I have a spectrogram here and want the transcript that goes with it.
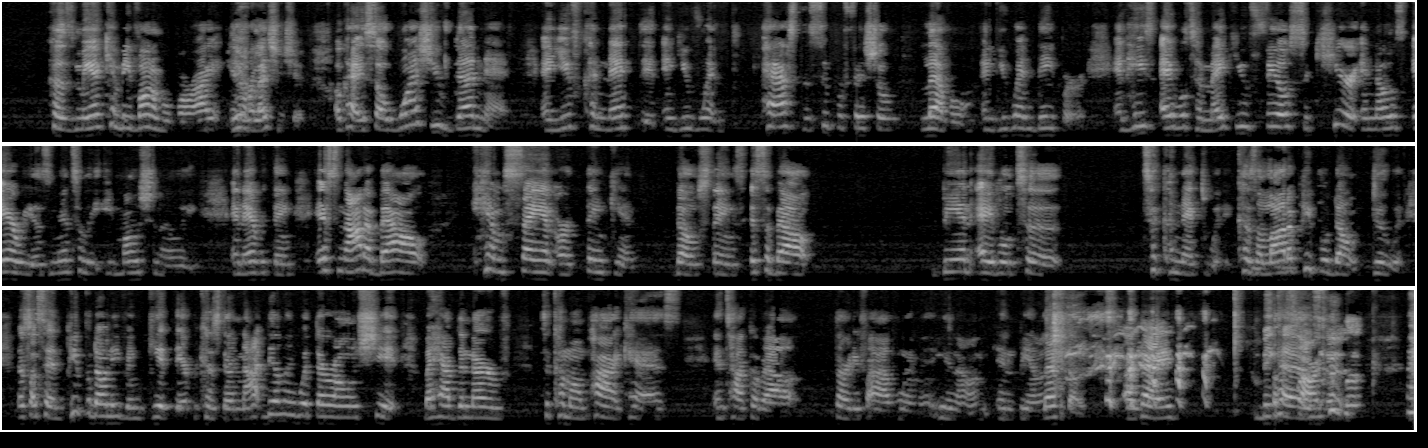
because men can be vulnerable right in Yeah. a relationship okay so once you've done that and you've connected and you've went past the superficial level and you went deeper and he's able to make you feel secure in those areas mentally emotionally and everything it's not about him saying or thinking those things. It's about being able to to connect with it because a lot of people don't do it. That's why I said people don't even get there because they're not dealing with their own shit, but have the nerve to come on podcasts and talk about 35 women, you know, and being leftovers. Okay, because Sorry,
